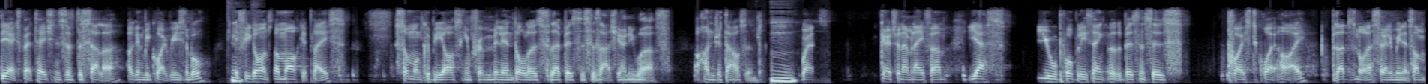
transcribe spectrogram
the expectations of the seller are going to be quite reasonable. If you go onto a marketplace, someone could be asking for a million dollars for their business that's actually only worth a hundred thousand. Whereas go to an M&A firm, yes, you will probably think that the business is priced quite high, but that does not necessarily mean it's un-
